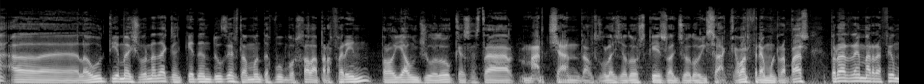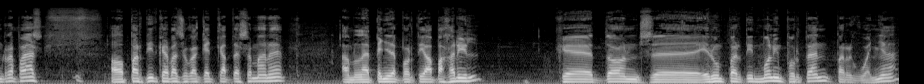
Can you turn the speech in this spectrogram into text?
eh, l'última jornada que en queden dues del món de futbol sala preferent, però hi ha un jugador que s'està marxant dels golejadors, que és el jugador Isaac. Llavors farem un repàs, però ara anem a refer un repàs al partit que es va jugar aquest cap de setmana amb la penya deportiva Pajaril, que doncs eh, era un partit molt important per guanyar,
